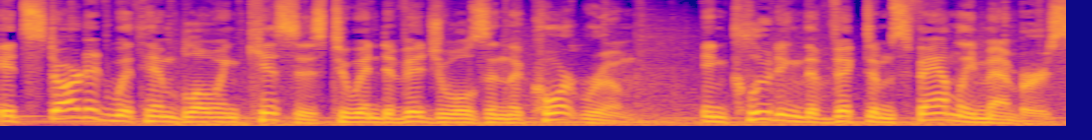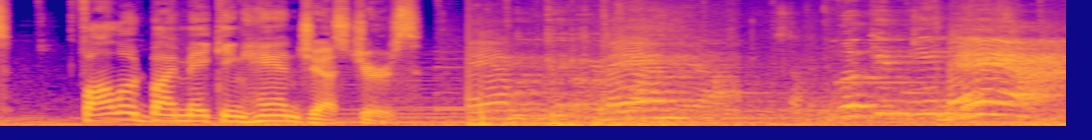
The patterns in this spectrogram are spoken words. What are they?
It started with him blowing kisses to individuals in the courtroom, including the victim's family members, followed by making hand gestures. Ma'am, ma'am, look at me. Ma'am!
